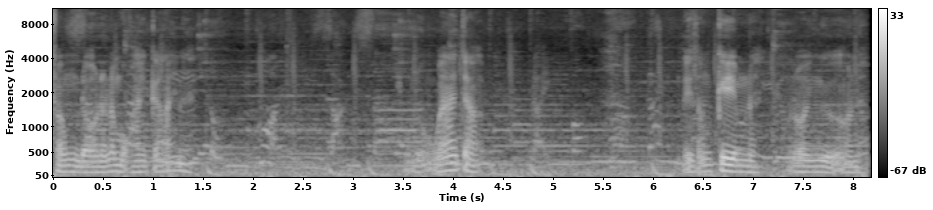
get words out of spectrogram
Phong đồ nó là một hai cái này đủ quá trời. Đi tống kim này, rồi ngựa này.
